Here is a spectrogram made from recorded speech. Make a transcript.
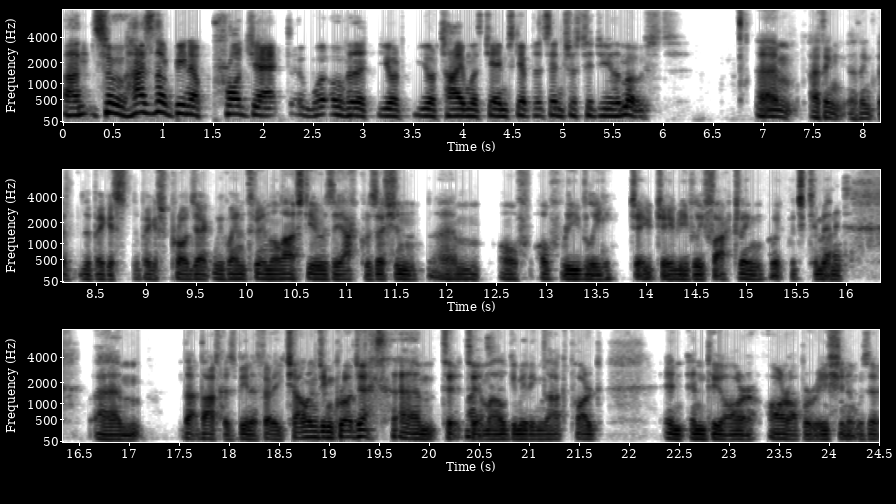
Um, so, has there been a project w- over the, your your time with James Gibb that's interested you the most? Um, I think I think the, the biggest the biggest project we went through in the last year was the acquisition um, of of Reevely J J Reevely Factoring, which, which came in. Um, that that has been a very challenging project um, to, to right. amalgamating that part in, into our our operation. It was a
